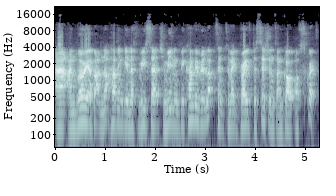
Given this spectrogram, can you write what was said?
uh, and worry about not having enough research, meaning we can be reluctant to make brave decisions and go off script.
